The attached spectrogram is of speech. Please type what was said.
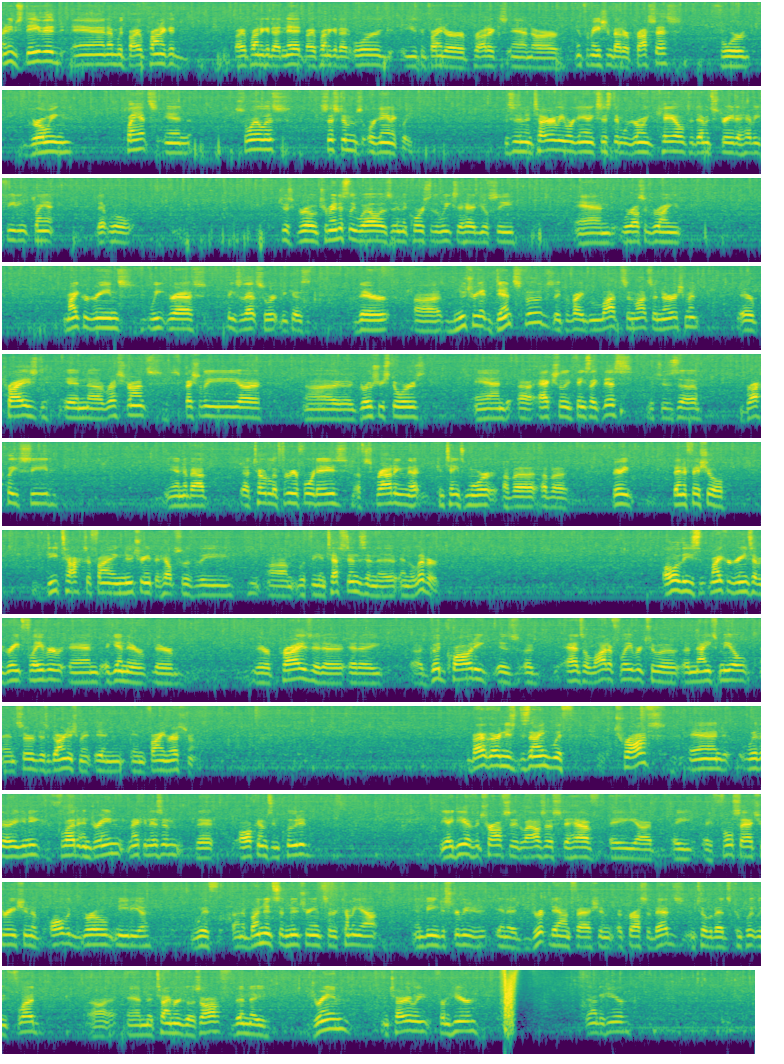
My name is David, and I'm with Bioponica, bioponica.net, bioponica.org. You can find our products and our information about our process for growing plants in soilless systems organically. This is an entirely organic system. We're growing kale to demonstrate a heavy feeding plant that will just grow tremendously well as in the course of the weeks ahead you'll see. And we're also growing microgreens, wheatgrass, things of that sort because they're uh, nutrient dense foods. They provide lots and lots of nourishment. They're prized in uh, restaurants, especially uh, uh grocery stores, and uh, actually things like this, which is uh, broccoli seed, in about a total of three or four days of sprouting that contains more of a, of a very beneficial detoxifying nutrient that helps with the um, with the intestines and the and the liver. All of these microgreens have a great flavor, and again, they're they're they're prized at a at a, a good quality is a, adds a lot of flavor to a, a nice meal and served as garnishment in in fine restaurants. BioGarden is designed with troughs and with a unique flood and drain mechanism that all comes included. The idea of the troughs it allows us to have a, uh, a, a, full saturation of all the grow media with an abundance of nutrients that are coming out and being distributed in a drip down fashion across the beds until the beds completely flood uh, and the timer goes off. Then they drain entirely from here down to here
